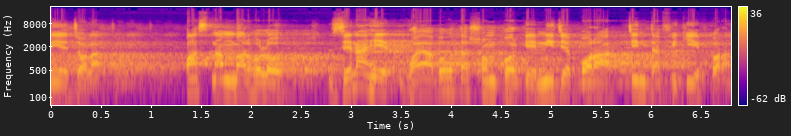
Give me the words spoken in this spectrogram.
নিয়ে চলা। পাঁচ নাম্বার হলো জেনাহের ভয়াবহতা সম্পর্কে নিজে পড়া, চিন্তা, ফিকির করা।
